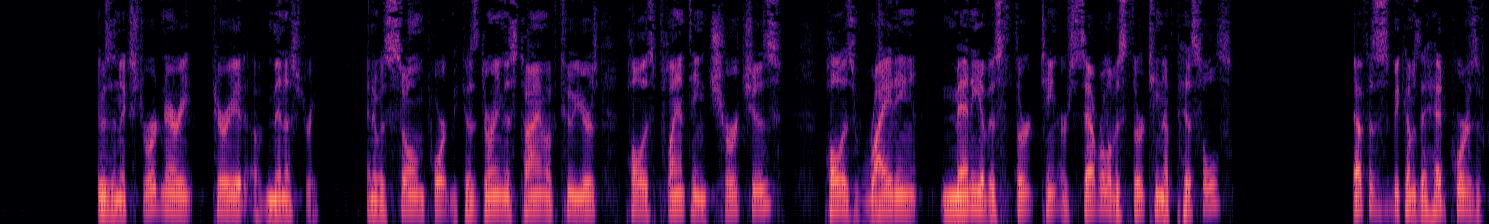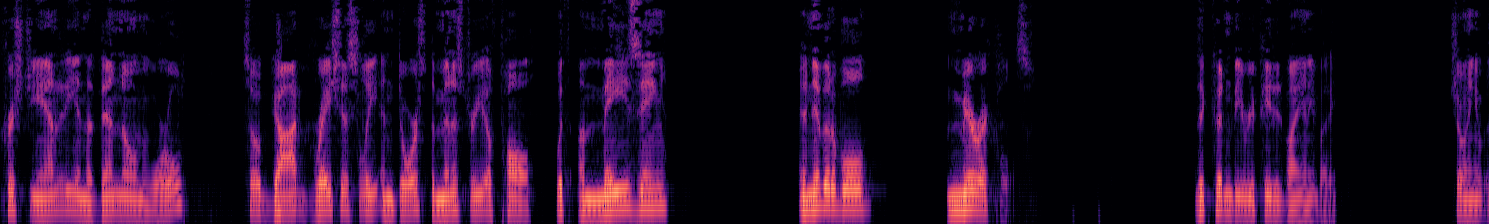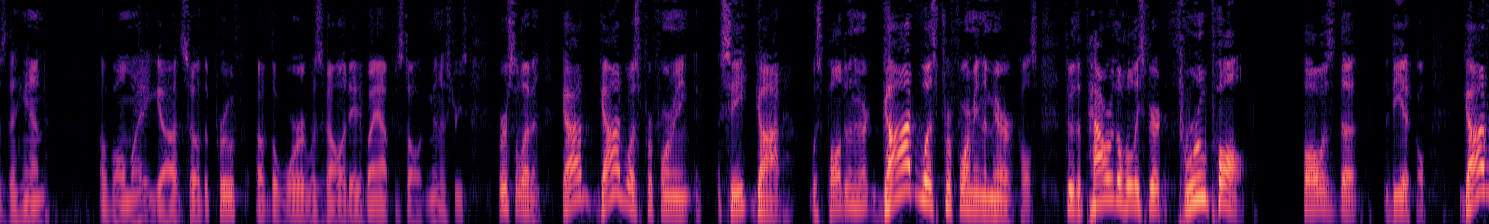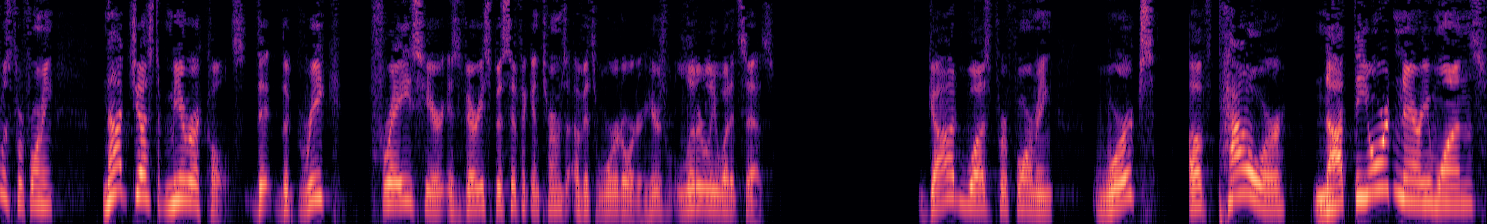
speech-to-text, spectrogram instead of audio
It was an extraordinary period of ministry. And it was so important because during this time of two years, Paul is planting churches. Paul is writing many of his 13 or several of his 13 epistles. Ephesus becomes the headquarters of Christianity in the then known world. So God graciously endorsed the ministry of Paul with amazing, inimitable miracles that couldn't be repeated by anybody, showing it was the hand of Almighty God. So the proof of the word was validated by apostolic ministries. Verse 11. God, God was performing, see, God. Was Paul doing the miracles? God was performing the miracles through the power of the Holy Spirit through Paul. Paul was the vehicle. God was performing not just miracles. The, the Greek phrase here is very specific in terms of its word order. Here's literally what it says. God was performing works of power, not the ordinary ones.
